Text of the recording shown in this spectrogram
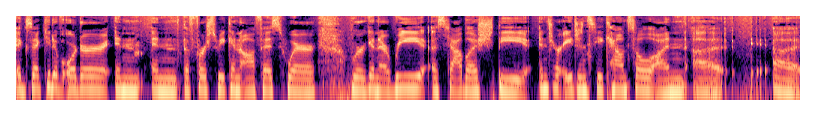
executive order in, in the first week in office where we're going to reestablish the interagency council on uh, uh,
